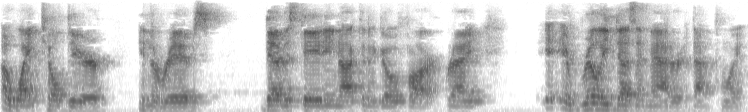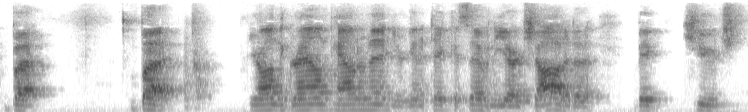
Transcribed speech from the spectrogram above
a white-tailed deer in the ribs. Devastating, not going to go far, right? It, it really doesn't matter at that point. But, but you're on the ground pounding it and you're going to take a 70 yard shot at a big, huge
